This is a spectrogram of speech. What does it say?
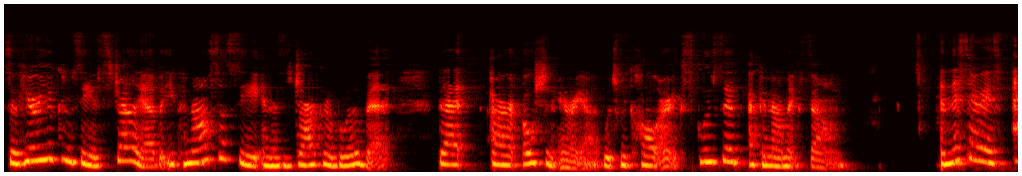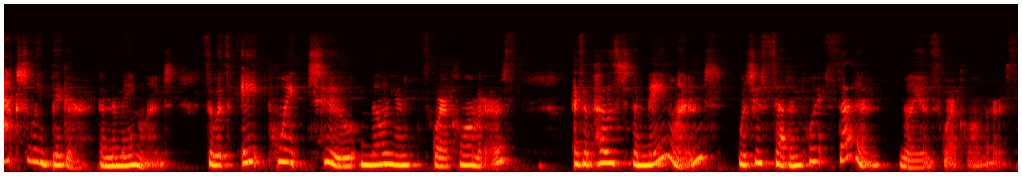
So here you can see Australia, but you can also see in this darker blue bit that our ocean area, which we call our exclusive economic zone. And this area is actually bigger than the mainland. So it's 8.2 million square kilometers, as opposed to the mainland, which is 7.7 million square kilometers.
